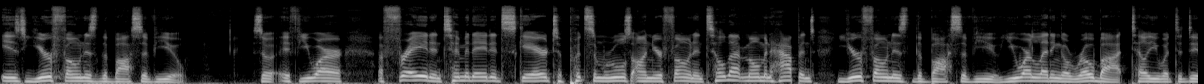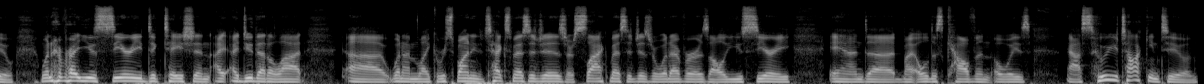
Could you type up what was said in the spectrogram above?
is your phone is the boss of you. So if you are afraid, intimidated, scared to put some rules on your phone, until that moment happens, your phone is the boss of you. You are letting a robot tell you what to do. Whenever I use Siri dictation, I, I do that a lot. Uh, when I'm like responding to text messages or Slack messages or whatever, is I'll use Siri. And uh, my oldest Calvin always asks, Who are you talking to?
